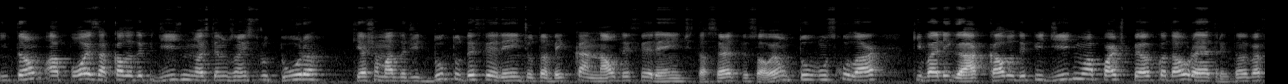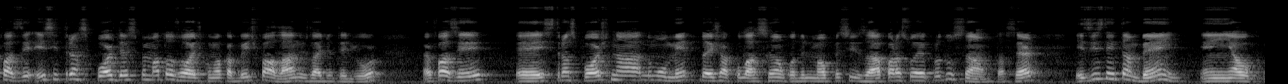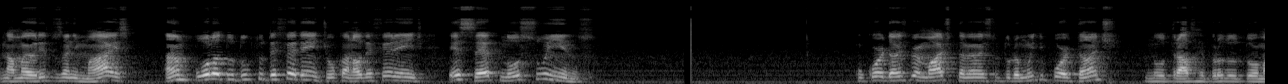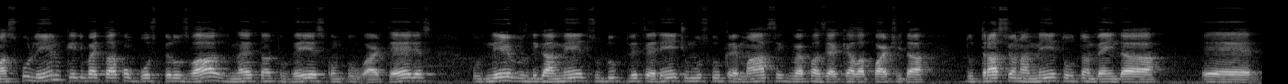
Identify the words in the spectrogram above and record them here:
Então, após a cauda do epidídimo, nós temos uma estrutura que é chamada de ducto deferente ou também canal deferente, tá certo, pessoal? É um tubo muscular que vai ligar a cauda do epidídimo à parte pélvica da uretra. Então, ele vai fazer esse transporte desse espermatozoide, como eu acabei de falar no slide anterior, vai fazer é, esse transporte na, no momento da ejaculação, quando o animal precisar para sua reprodução, tá certo? Existem também, em, na maioria dos animais, a ampola do ducto deferente ou canal deferente, exceto nos suínos. O cordão espermático também é uma estrutura muito importante no trato reprodutor masculino, que ele vai estar composto pelos vasos, né, tanto veias quanto artérias, os nervos, ligamentos, o ducto deferente, o músculo cremáceo, que vai fazer aquela parte da, do tracionamento ou também da é,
